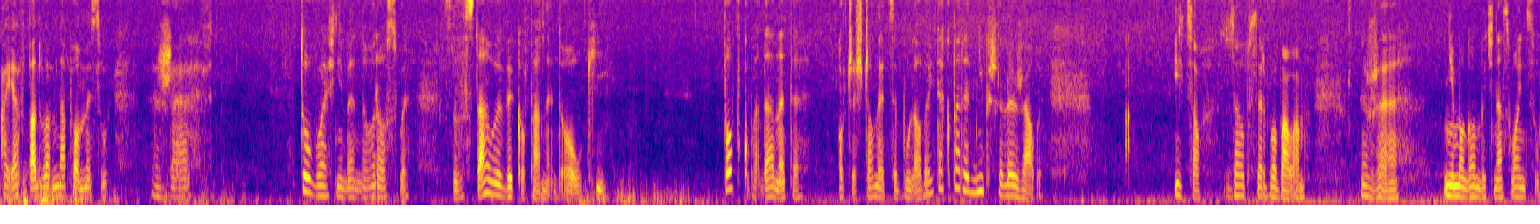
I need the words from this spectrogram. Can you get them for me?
A ja wpadłam na pomysł, że tu właśnie będą rosły. Zostały wykopane dołki, powkładane te oczyszczone cebulowe i tak parę dni przeleżały. I co? Zaobserwowałam, że nie mogą być na słońcu.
